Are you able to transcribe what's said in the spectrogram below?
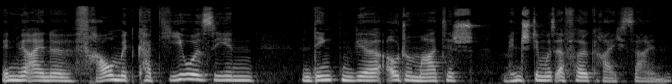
Wenn wir eine Frau mit Cartier sehen, dann denken wir automatisch, Mensch, die muss erfolgreich sein.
